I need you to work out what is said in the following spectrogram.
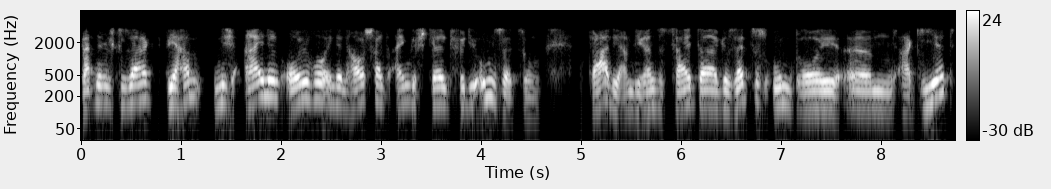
Der hat nämlich gesagt, wir haben nicht einen Euro in den Haushalt eingestellt für die Umsetzung. Klar, die haben die ganze Zeit da gesetzesuntreu ähm, agiert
